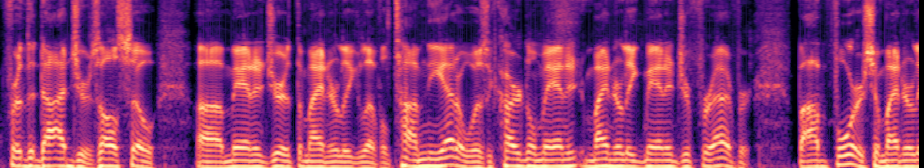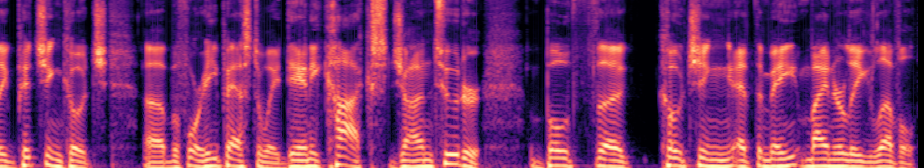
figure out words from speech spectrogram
for the Dodgers, also uh, manager at the minor league level. Tom Nieto was a Cardinal minor league manager forever. Bob Forsch, a minor league pitching coach uh, before he passed away. Danny Cox, John Tudor, both uh, coaching at the ma- minor league level.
